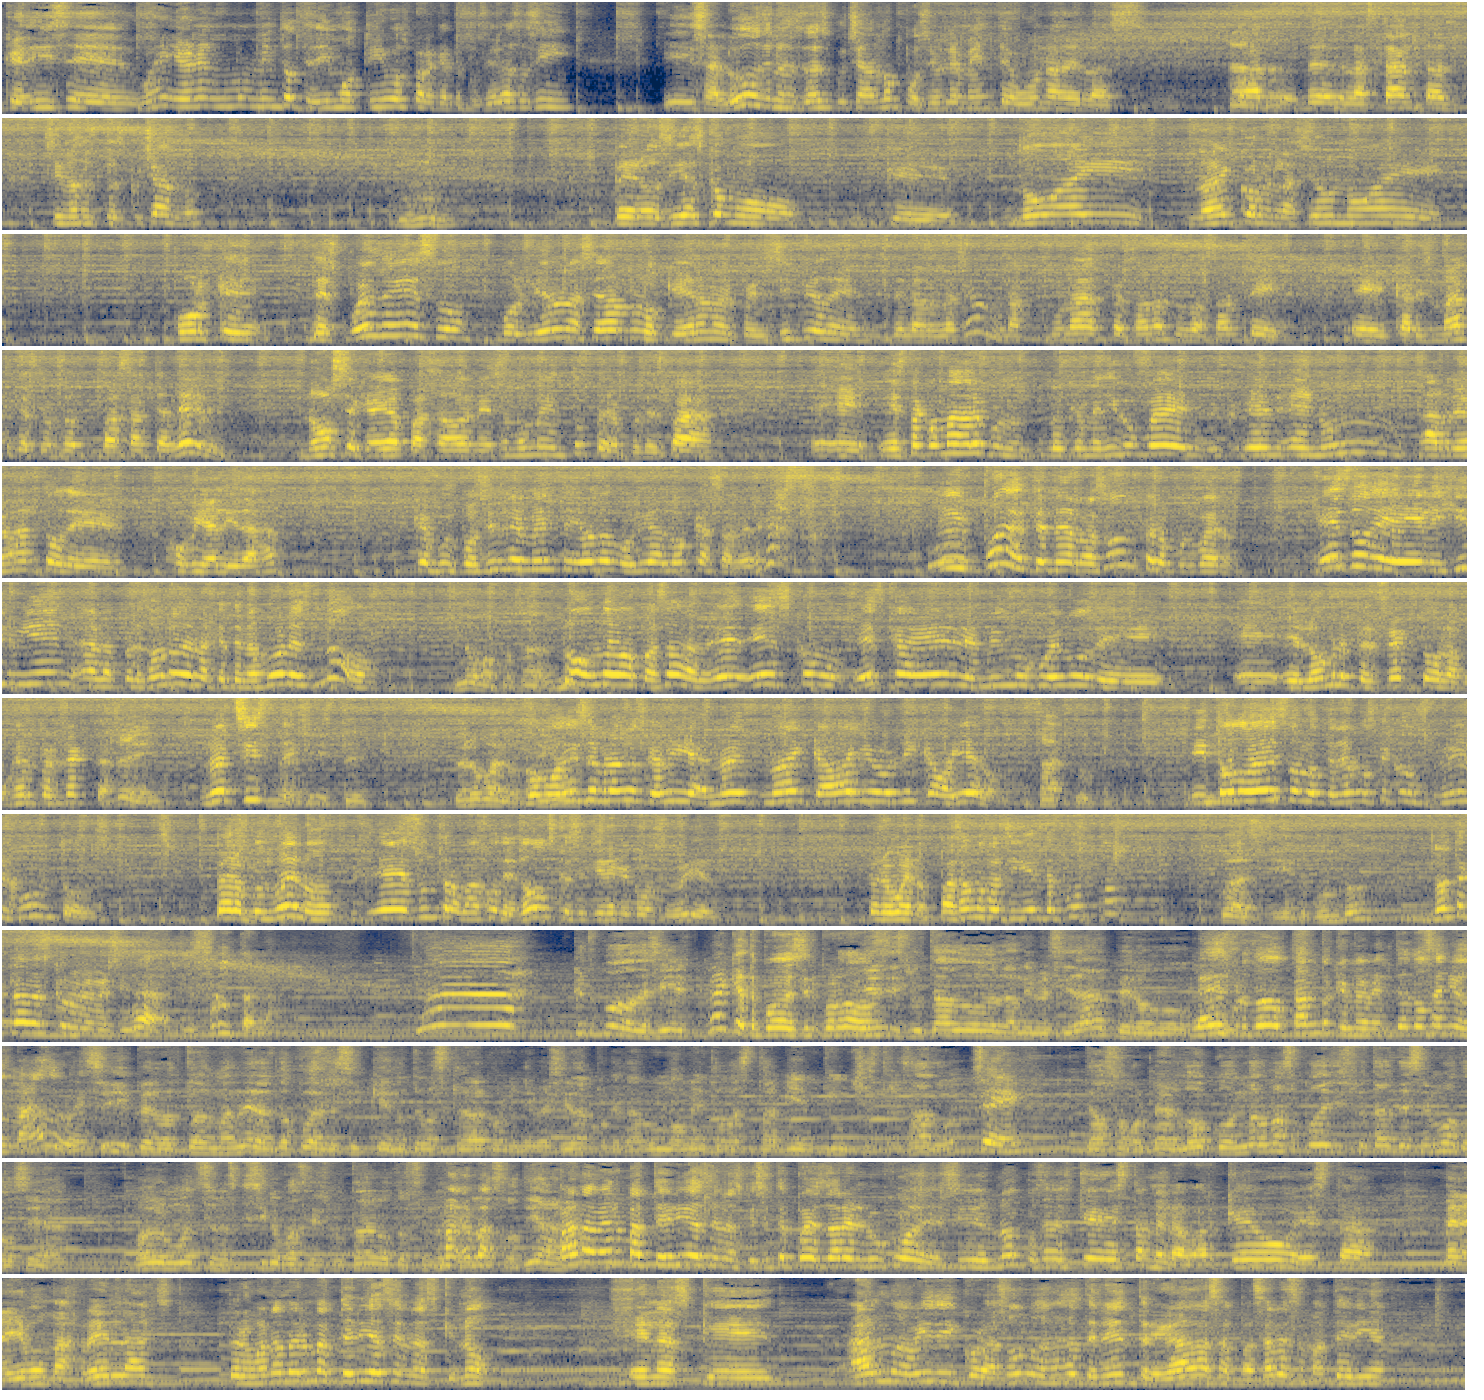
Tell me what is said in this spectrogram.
Que dice, güey, yo en algún momento te di motivos para que te pusieras así. Y saludos si nos estás escuchando, posiblemente una de las cuatro, de, de las tantas, si nos está escuchando. Pero sí es como que no hay no hay correlación, no hay porque después de eso volvieron a ser lo que eran al principio de, de la relación, una- unas personas pues, bastante eh, carismáticas, bastante alegres. No sé qué haya pasado en ese momento, pero pues esta, eh, esta comadre, pues lo que me dijo fue en, en un arrebato de jovialidad, que pues posiblemente yo las volvía locas a vergas. Y puede tener razón, pero pues bueno. Eso de elegir bien a la persona de la que te enamores, no. No va a pasar. No, no va a pasar. Es, es como, es caer en el mismo juego de eh, el hombre perfecto o la mujer perfecta. Sí, No existe. no existe. Pero bueno, Como dice Franco Escamilla, no hay, no hay caballo ni caballero. Exacto. Y Sí. todo eso lo tenemos que construir juntos. Pero pues bueno, es un trabajo de dos que se tiene que construir. Pero bueno, pasamos al siguiente punto. ¿Cuál es el siguiente punto? No te claves con la universidad, disfrútala. ¿Qué te puedo decir? ¿Qué te puedo decir por dos? He disfrutado la universidad, pero... La he disfrutado tanto que me aventé dos años más, güey. Sí, pero de todas maneras no puedes decir que no te vas a clavar con la universidad porque en algún momento vas a estar bien pinche estresado, Sí. te vas a volver loco, no vas a poder disfrutar de ese modo, o sea, va a haber momentos en los que sí lo vas a disfrutar, otros en los Va- que lo va- vas a odiar. van a haber materias en las que sí te puedes dar el lujo de decir, no, pues sabes que esta me la barqueo, esta me la llevo más relax, pero van a haber materias en las que no, en las que alma, vida y corazón las vas a tener entregadas a pasar esa materia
